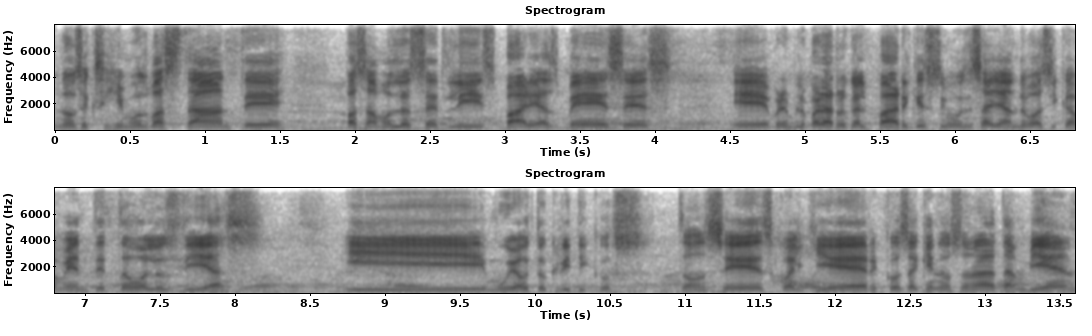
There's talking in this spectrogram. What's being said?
Nos exigimos bastante, pasamos los set lists varias veces. Eh, por ejemplo, para Rock al Parque estuvimos ensayando básicamente todos los días y muy autocríticos. Entonces, cualquier cosa que no sonara tan bien,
